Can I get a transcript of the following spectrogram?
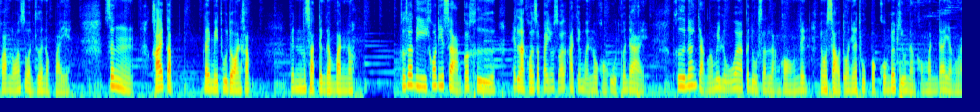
ความร้อนส่วนเกินออกไป ซึ่งคล้ายกับไดเมทูดอนครับ เป็นสัตว์ดึกดำบรรเนาะทฤษฎีข้อที่ 3 ก็คือแผ่นหลังของสไปโนซอรัสอาจจะเหมือนโหนของอูฐก็ได้ คือเนื่องจากเราไม่รู้ว่ากระดูกสันหลังของไดโนเสาร์ตัวนี้ถูกปกคลุมด้วยผิวหนังของมันได้อย่างไร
